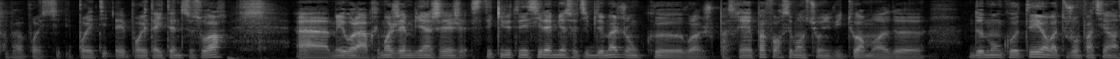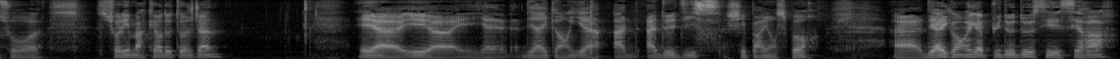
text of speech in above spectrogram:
pour, les, pour, les, Titans ce soir. mais voilà, après moi j'aime bien, cette équipe de Tennessee aime bien ce type de match, donc voilà, je ne passerai pas forcément sur une victoire de, de mon côté. On va toujours partir hein, sur, sur les marqueurs de touchdown. Et il et, y a Derek Henry à, à, à 2-10 chez Paris en Sport. Derek Henry à plus de 2, c'est rare.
